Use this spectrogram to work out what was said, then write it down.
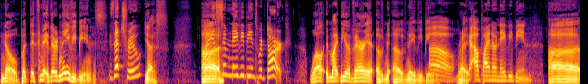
no, but it's na- they're navy beans. Is that true? Yes. I Uh, assumed navy beans were dark. Well, it might be a variant of of navy bean. Oh, right. Like albino navy bean. Uh,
